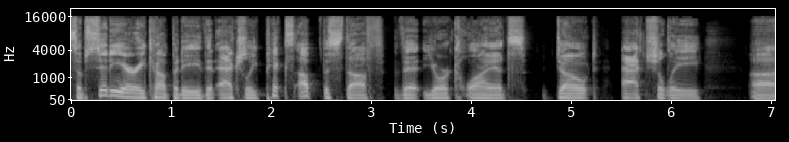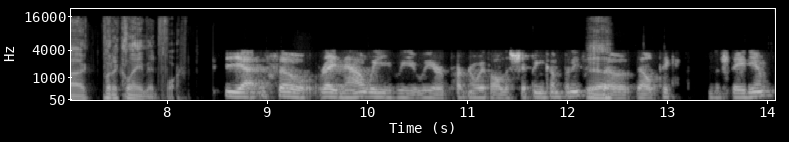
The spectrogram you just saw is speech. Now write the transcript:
subsidiary company that actually picks up the stuff that your clients don't actually uh, put a claim in for. Yeah, so right now we, we, we are partner with all the shipping companies. Yeah. So they'll pick the stadium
